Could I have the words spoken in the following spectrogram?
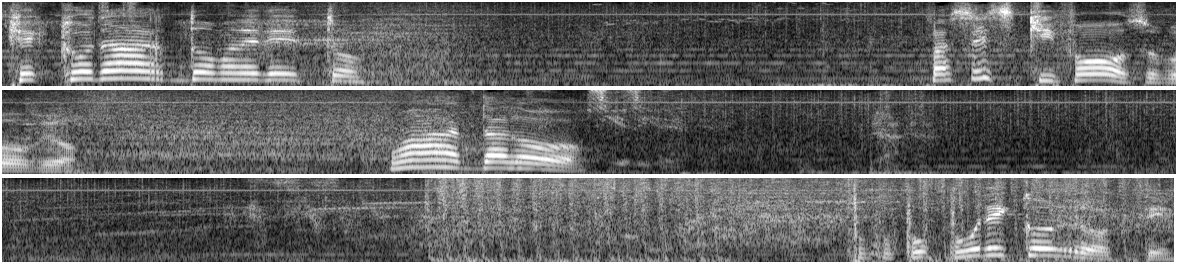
Che codardo maledetto! Ma sei schifoso proprio! Guardalo! Pu- pu- pure i corrotti.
